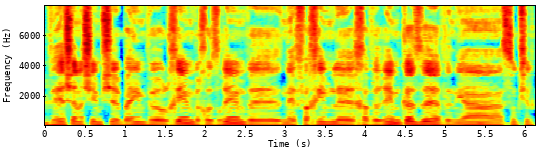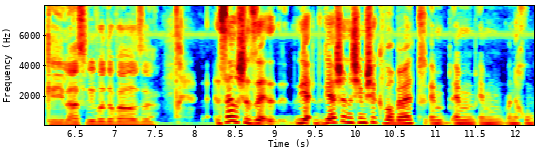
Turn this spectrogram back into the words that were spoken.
ויש אנשים שבאים והולכים וחוזרים ונהפכים לחברים כזה, ונהיה סוג של קהילה סביב הדבר הזה. זהו, שזה, יש אנשים שכבר באמת, הם, הם, הם, אנחנו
